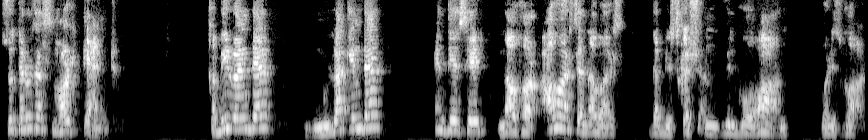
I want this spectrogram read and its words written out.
So there was a small tent. Kabir went there, Mullah came there, and they said, now for hours and hours, the discussion will go on, what is God?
